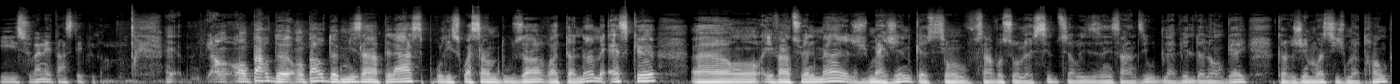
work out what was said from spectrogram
et souvent l'intensité est plus grande. Euh, on, parle de, on parle de mise en place pour les 72 heures autonomes. Est-ce que euh, éventuellement, j'imagine que si on s'en va sur le site du service des incendies ou de la ville de Longueuil, corrigez-moi si je me trompe,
